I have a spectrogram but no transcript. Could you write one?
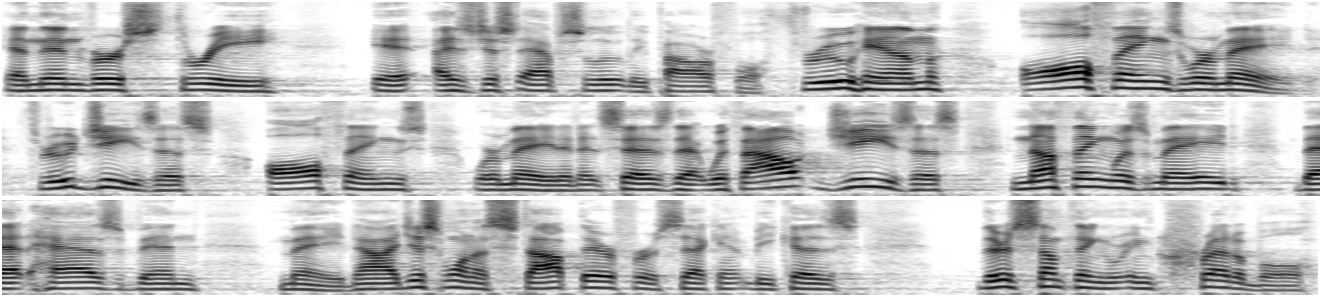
And then verse 3 is just absolutely powerful. Through him, all things were made. Through Jesus, all things were made. And it says that without Jesus, nothing was made that has been made. Now, I just want to stop there for a second because there's something incredible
